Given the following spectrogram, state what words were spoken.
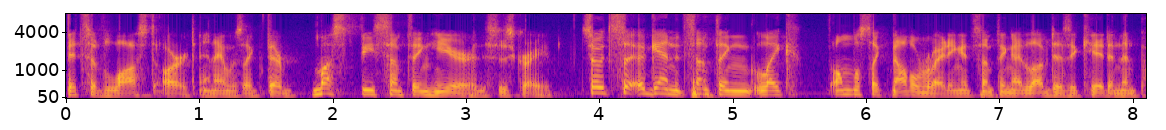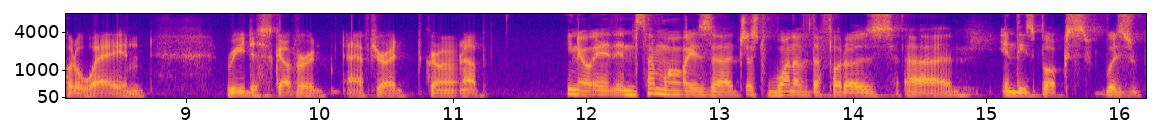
bits of lost art. And i was like there must be something here. This is great. So it's again it's something like almost like novel writing it's something i loved as a kid and then put away and rediscovered after I'd grown up. You know, in, in some ways, uh, just one of the photos uh, in these books was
